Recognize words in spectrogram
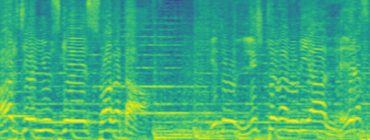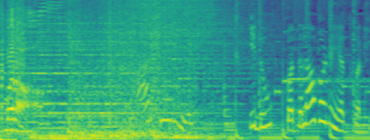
ಆರ್ ಜೆ ನ್ಯೂಸ್ಗೆ ಸ್ವಾಗತ. ಇದು ಲಿಸ್ಟರ ನುಡಿಯ ನೇರ ಸಮರ. ಇದು ಬದಲಾವಣೆಯ ಧ್ವನಿ.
